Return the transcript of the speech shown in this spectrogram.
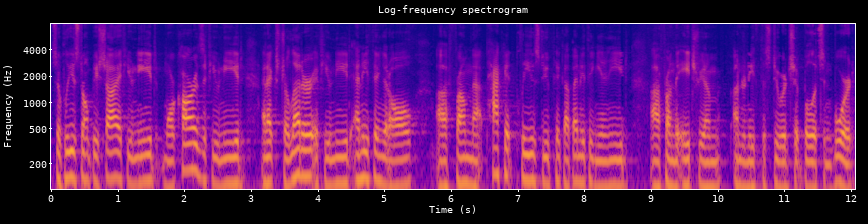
So please don't be shy if you need more cards, if you need an extra letter, if you need anything at all uh, from that packet, please do pick up anything you need uh, from the atrium underneath the stewardship bulletin board.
